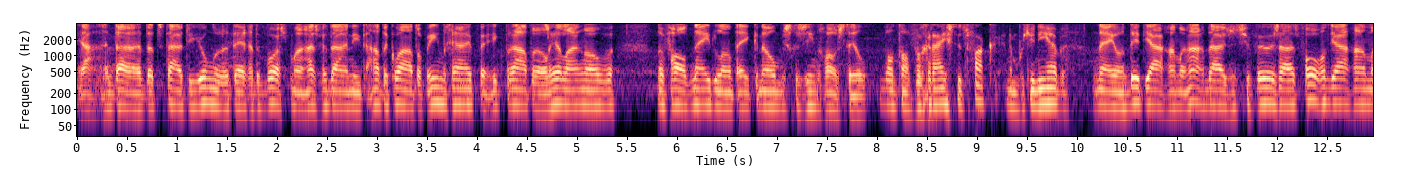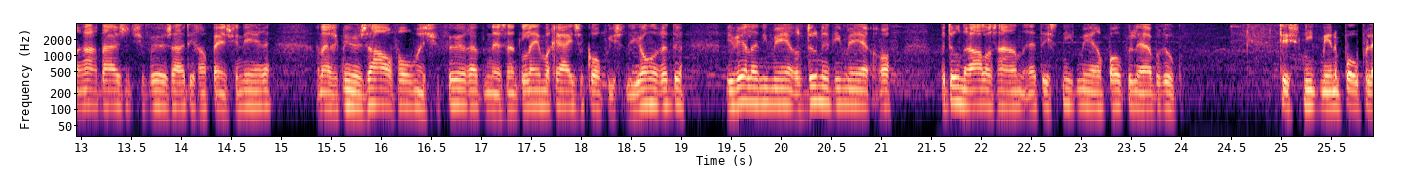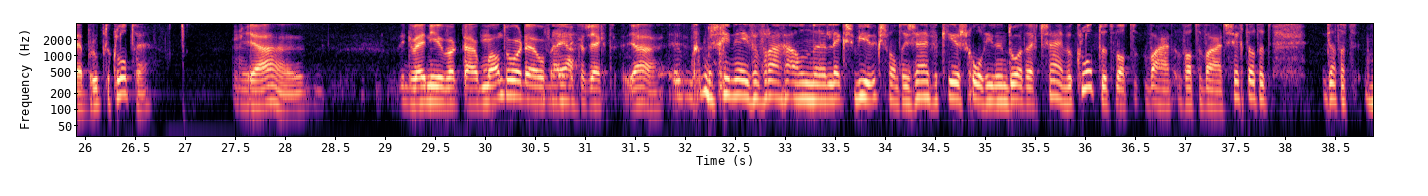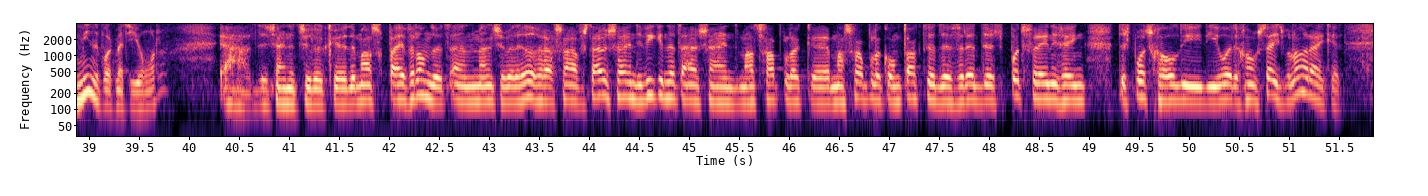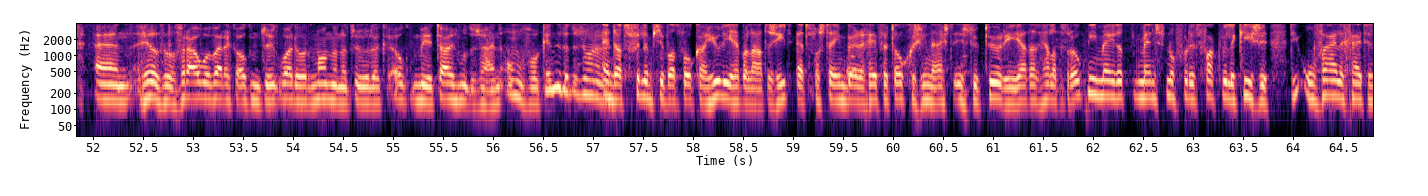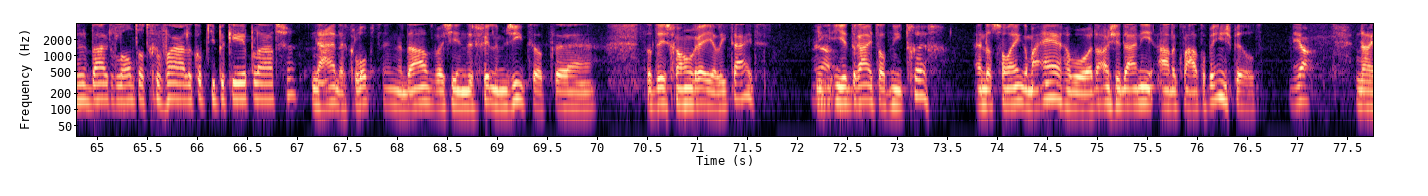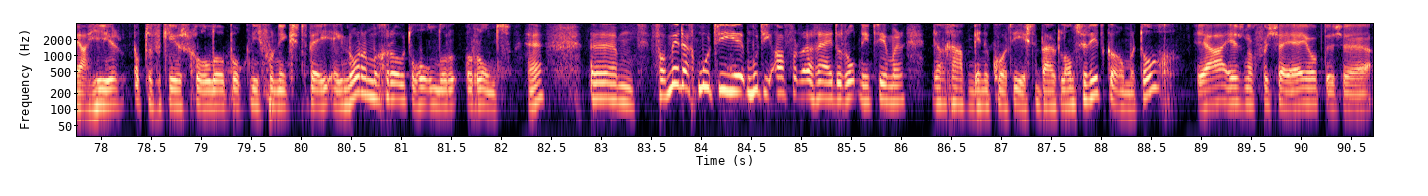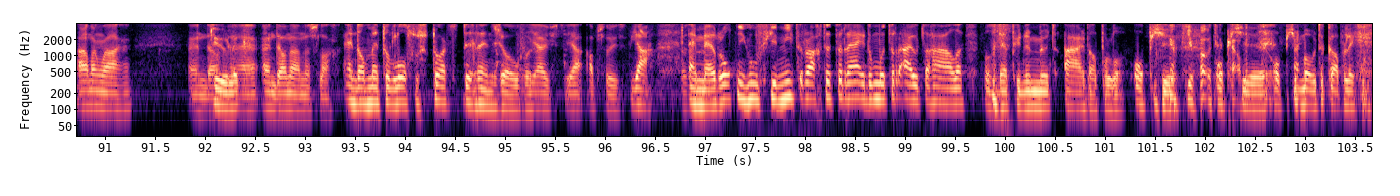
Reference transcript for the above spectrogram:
Ja, en daar, dat stuit de jongeren tegen de borst. Maar als we daar niet adequaat op ingrijpen, ik praat er al heel lang over... dan valt Nederland economisch gezien gewoon stil. Want dan vergrijst het vak en dat moet je niet hebben. Nee, want dit jaar gaan er 8000 chauffeurs uit. Volgend jaar gaan er 8000 chauffeurs uit die gaan pensioneren. En als ik nu een zaal vol met chauffeur heb, dan zijn het alleen maar grijze kopjes. De jongeren die willen niet meer of doen het niet meer. Of we doen er alles aan. Het is niet meer een populair beroep. Het is niet meer een populair beroep, dat klopt hè? Ja, ik weet niet wat ik daarop moet antwoorden. Of nou ja. gezegd, ja. Misschien even vragen aan eh, Lex Wierks. Want in zijn verkeersschool hier in Dordrecht zijn we. Klopt het wat, waar, wat waard zegt? Dat het, dat het minder wordt met de jongeren? Ja, er zijn natuurlijk, eh, de maatschappij veranderd. En mensen willen heel graag s'avonds thuis zijn, de weekenden thuis zijn. Maatschappelijk, uh, maatschappelijke contacten, de, de sportvereniging, de sportschool... Die, die worden gewoon steeds belangrijker. En heel veel vrouwen werken ook natuurlijk... waardoor mannen natuurlijk ook meer thuis moeten zijn om voor kinderen te zorgen. En dat filmpje wat we ook aan jullie hebben laten zien... Ed van Steenberg heeft het ook gezien, hij is de instructeur hier. Ja, dat helpt er ook niet mee dat mensen nog voor dit vak willen kiezen. Die onveiligheid in het buitenland, dat gevaarlijk op die parkeerplaatsen. Nou, dat klopt, inderdaad. Wat je in de film ziet, dat... Uh dat is gewoon realiteit. Je, je, draait dat niet terug. En dat zal enkel maar erger worden als je daar niet adequaat op inspeelt. Ja. Nou ja, hier op de verkeersschool lopen ook niet voor niks twee enorme grote honden rond. Hè? Um, vanmiddag moet hij moet die afrijden, Rodney Timmer. Dan gaat binnenkort de eerste buitenlandse rit komen, toch? Ja, eerst nog voor CE op, dus uh, aanhangwagen. En dan, Tuurlijk. Uh, en dan aan de slag. En dan met de losse stort de grens over. Juist, ja, absoluut. Ja, en met Rodney hoef je niet erachter te rijden om het eruit te halen. Want dan heb je een mut aardappelen op je, op je motorkap, op je, op je motorkap liggen.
